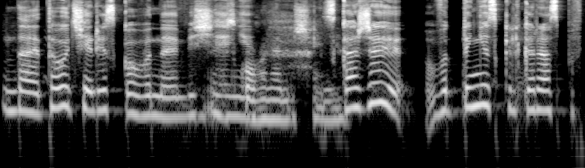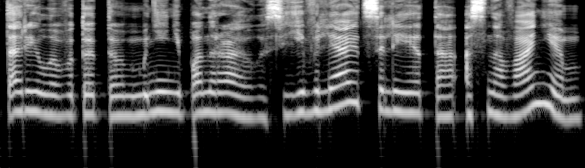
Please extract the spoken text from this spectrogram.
Да, это очень рискованное обещание. Рискованное обещание. Скажи, вот ты несколько раз повторила вот это «мне не понравилось». Является ли это основанием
